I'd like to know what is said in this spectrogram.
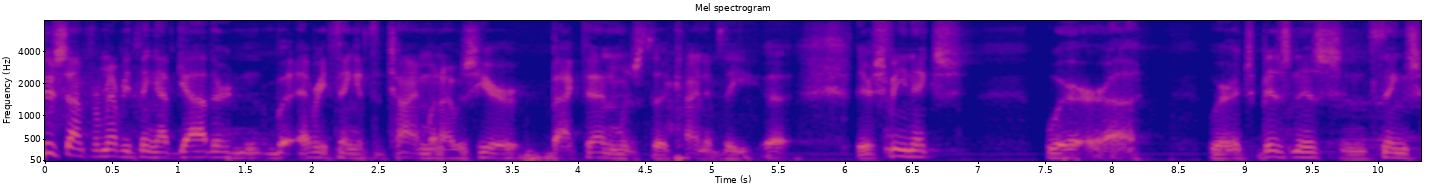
Tucson, from everything I've gathered, everything at the time when I was here back then was the kind of the. Uh, there's Phoenix, where uh, where it's business and things,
